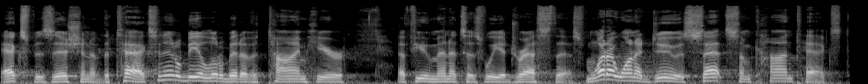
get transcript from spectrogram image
exposition of the text? And it'll be a little bit of a time here, a few minutes as we address this. And what I want to do is set some context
